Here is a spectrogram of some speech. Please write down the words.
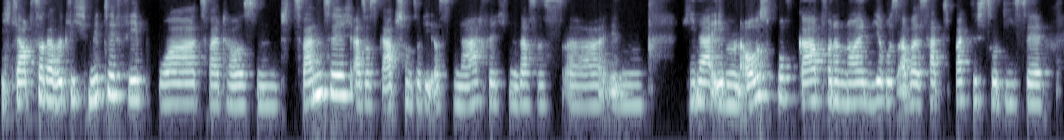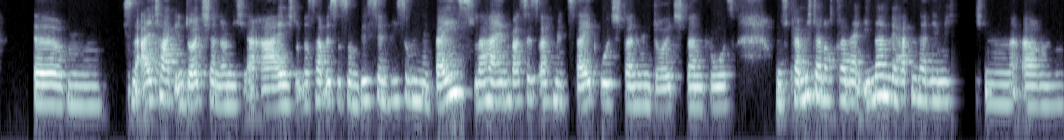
ich glaube, sogar wirklich Mitte Februar 2020. Also es gab schon so die ersten Nachrichten, dass es äh, in China eben einen Ausbruch gab von einem neuen Virus, aber es hat praktisch so diese ähm, diesen Alltag in Deutschland noch nicht erreicht. Und deshalb ist es so ein bisschen wie so eine Baseline, was ist eigentlich mit Zeitwohlstand in Deutschland los? Und ich kann mich da noch dran erinnern, wir hatten da nämlich einen, ähm,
